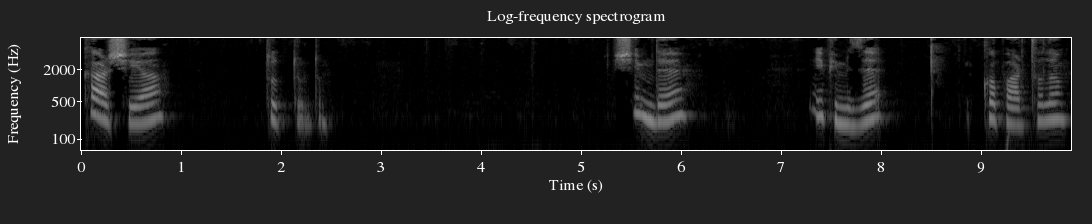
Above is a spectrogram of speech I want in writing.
karşıya tutturdum. Şimdi ipimizi kopartalım.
